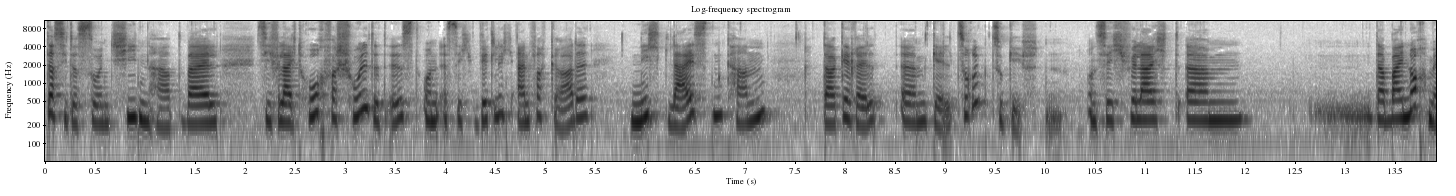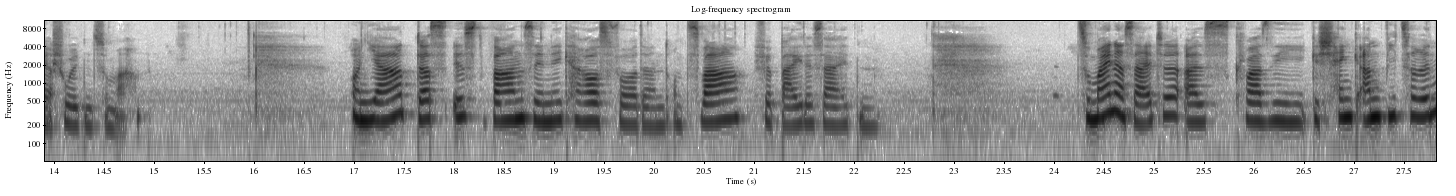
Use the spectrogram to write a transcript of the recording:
dass sie das so entschieden hat, weil sie vielleicht hoch verschuldet ist und es sich wirklich einfach gerade nicht leisten kann, da Geld, ähm, Geld zurückzugiften und sich vielleicht ähm, dabei noch mehr Schulden zu machen. Und ja, das ist wahnsinnig herausfordernd und zwar für beide Seiten. Zu meiner Seite als quasi Geschenkanbieterin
